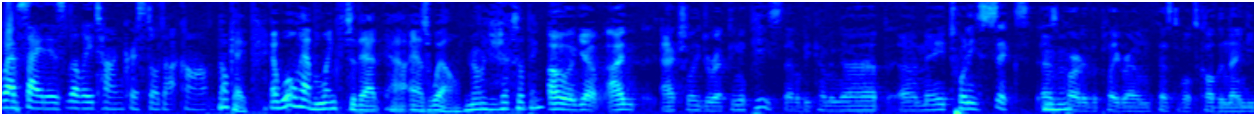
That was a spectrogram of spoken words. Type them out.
website is lilytungcrystal.com. Okay, and we'll have links to that uh, as well. Norman, did you have something? Oh, yeah. I'm actually directing a piece that'll be coming up uh, May 26th as Mm-hmm. part of the Playground Festival. It's called the 90%.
